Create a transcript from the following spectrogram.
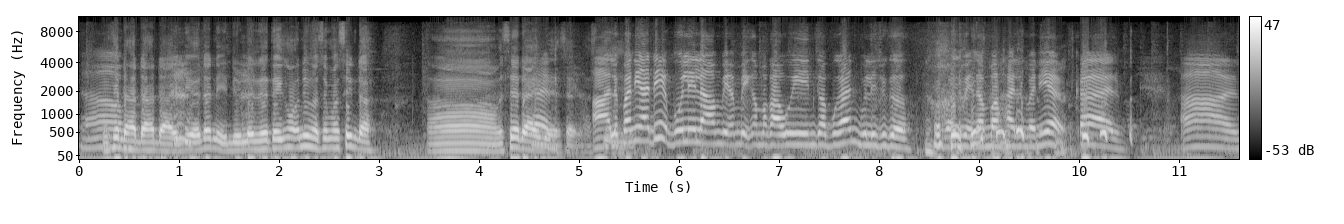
Ah. Mungkin dah dah ada idea dah ni. Bila dia tengok ni masing-masing dah. Ha, mesti ada idea saya pasti. Ah, lepas ni adik bolehlah ambil-ambil gambar kahwin ke apa kan? Boleh juga. Buat duit tambahan lepas ni ya. Kan? Ah,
